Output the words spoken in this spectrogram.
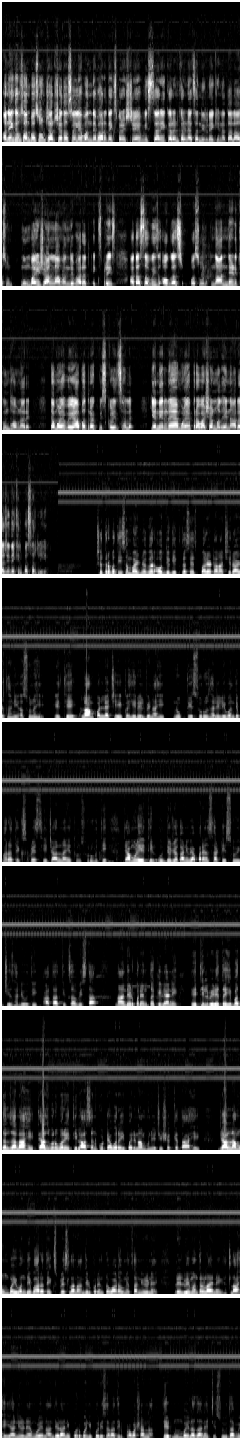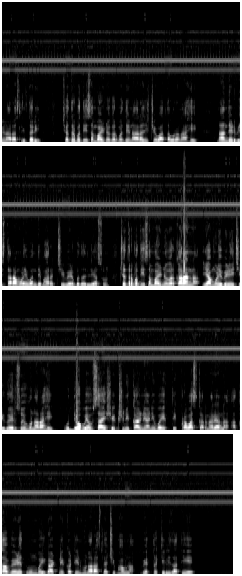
अनेक दिवसांपासून चर्चेत असलेले वंदे भारत एक्सप्रेसचे विस्तारीकरण करण्याचा निर्णय घेण्यात आला असून मुंबई जालना वंदे भारत एक्सप्रेस आता सव्वीस ऑगस्टपासून नांदेड इथून धावणार आहे. त्यामुळे वेळापत्रक विस्कळीत झालंय. या निर्णयामुळे प्रवाशांमध्ये नाराजी देखील पसरली आहे छत्रपती संभाजीनगर औद्योगिक तसेच पर्यटनाची राजधानी असूनही येथे लांब पल्ल्याची एकही रेल्वे नाही. नुकतीच सुरू झालेली वंदे भारत एक्सप्रेस ही जालना येथून सुरू होती. त्यामुळे येथील उद्योजक आणि व्यापाऱ्यांसाठी सोयीची झाली होती. आता तिचा विस्तार नांदेडपर्यंत केल्याने येथील वेळेतही बदल झाला आहे. त्याचबरोबर येथील आसन कोट्यावरही परिणाम होण्याची शक्यता आहे. जालना मुंबई वंदे भारत एक्सप्रेसला नांदेडपर्यंत वाढवण्याचा निर्णय रेल्वे मंत्रालयाने घेतला आहे. या निर्णयामुळे नांदेड आणि परभणी परिसरातील प्रवाशांना थेट मुंबईला जाण्याची सुविधा मिळणार असली तरी छत्रपती संभाजीनगरमध्ये नाराजीचे वातावरण आहे. नांदेड विस्तारामुळे वंदे भारतची वेळ बदलली असून छत्रपती संभाजीनगरकरांना यामुळे वेळेची गैरसोय होणार आहे. उद्योग व्यवसाय शैक्षणिक कारणे आणि वैयक्तिक प्रवास करणाऱ्यांना आता वेळेत मुंबई गाठणे कठीण होणार असल्याची भावना व्यक्त केली जाते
